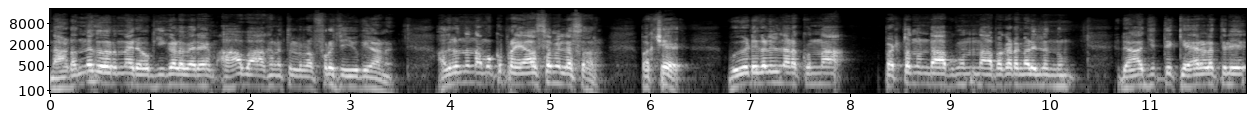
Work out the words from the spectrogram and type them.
നടന്നു കയറുന്ന രോഗികൾ വരെ ആ വാഹനത്തിൽ റഫർ ചെയ്യുകയാണ്. അതിലൊന്നും നമുക്ക് പ്രയാസമില്ല സാർ. പക്ഷേ വീടുകളിൽ നടക്കുന്ന പെട്ടെന്നുണ്ടാകുന്ന അപകടങ്ങളിൽ നിന്നും രാജ്യത്ത് കേരളത്തിലെ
